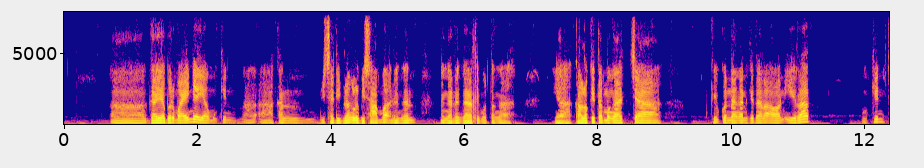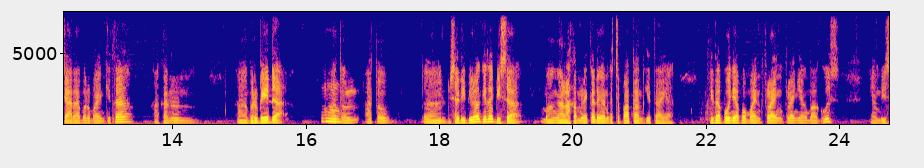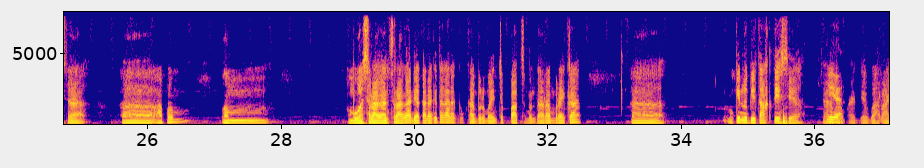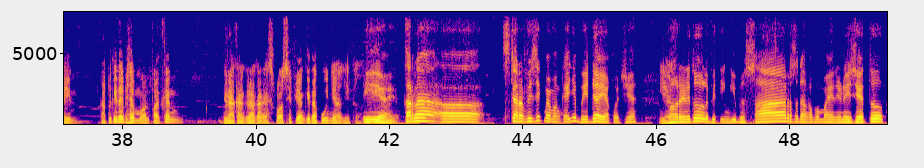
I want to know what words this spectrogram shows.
eh, gaya bermainnya yang mungkin eh, akan bisa dibilang lebih sama dengan negara-negara Timur Tengah. Ya, kalau kita mengaca kemenangan kita lawan Irak, mungkin cara bermain kita akan eh, berbeda Mhm. atau atau eh, bisa dibilang kita bisa mengalahkan mereka dengan kecepatan kita ya. Kita punya pemain flank-flank yang bagus yang bisa eh, apa mem- membuat serangan-serangan ya karena kita kan akan bermain cepat sementara mereka eh, mungkin lebih taktis ya cara Iya. bermainnya Bahrain. Tapi kita bisa memanfaatkan gerakan-gerakan eksplosif yang kita punya gitu. Iya, karena eh, secara fisik memang kayaknya beda ya coach ya. Iya. Bahrain itu lebih tinggi besar, sedangkan pemain Indonesia itu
